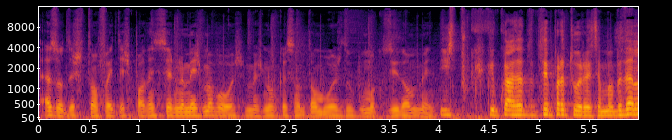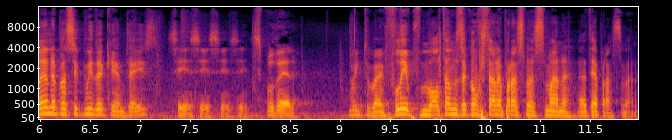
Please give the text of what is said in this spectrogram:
As outras que estão feitas podem ser na mesma boas, mas nunca são tão boas do que uma cozida ao momento. Isto porque, por causa da temperatura. Isto é uma Madalena para ser comida quente, é isso? Sim, sim, sim, sim. Se puder. Muito bem. Filipe, voltamos a conversar na próxima semana. Até para a semana.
